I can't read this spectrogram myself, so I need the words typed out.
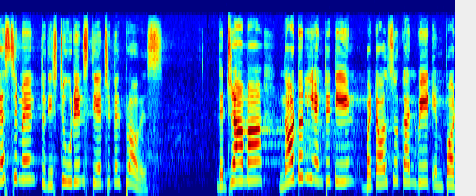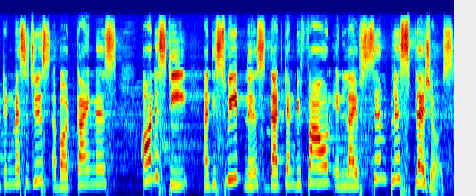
testament to the students' theatrical prowess. The drama not only entertained but also conveyed important messages about kindness, honesty, and the sweetness that can be found in life's simplest pleasures.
